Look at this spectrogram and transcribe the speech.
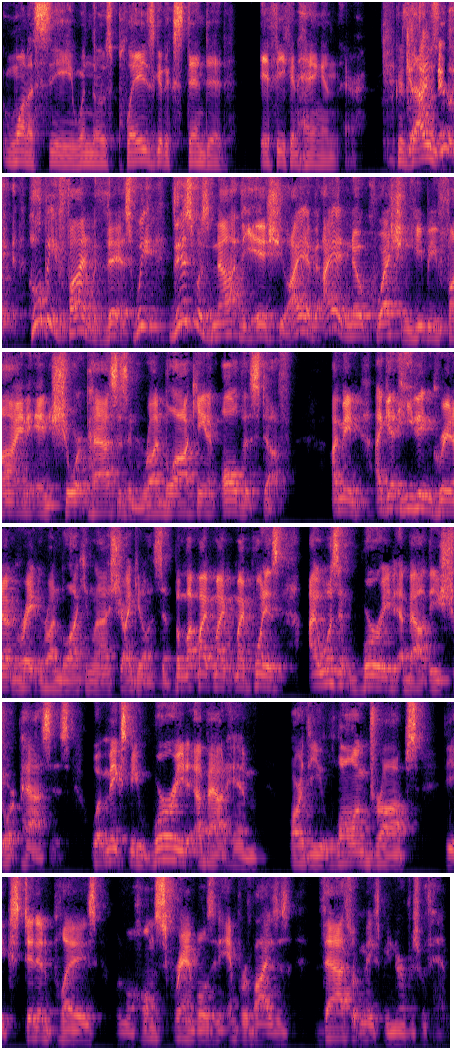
want to see when those plays get extended if he can hang in there. Because that was he'll be fine with this. We this was not the issue. I have I had no question he'd be fine in short passes and run blocking, and all this stuff. I mean, I get he didn't grade out great in run blocking last year. I get all that stuff. But my, my, my point is I wasn't worried about these short passes. What makes me worried about him are the long drops, the extended plays when Mahomes scrambles and improvises. That's what makes me nervous with him.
